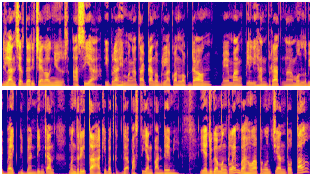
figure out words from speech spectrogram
Dilansir dari channel News Asia, Ibrahim mengatakan pemberlakuan lockdown memang pilihan berat namun lebih baik dibandingkan menderita akibat ketidakpastian pandemi. Ia juga mengklaim bahwa penguncian total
